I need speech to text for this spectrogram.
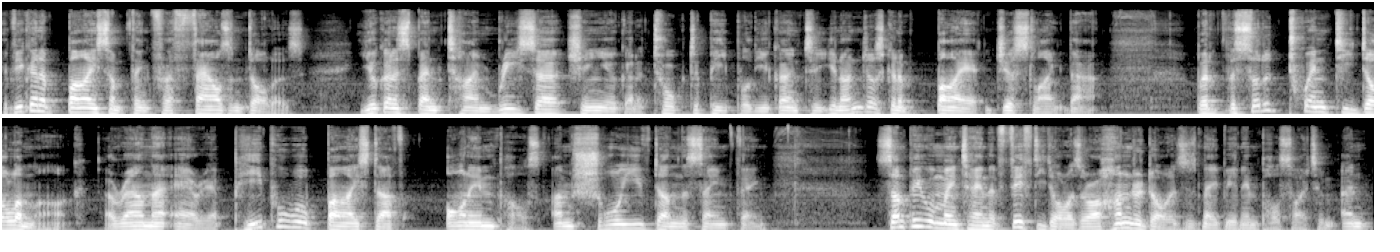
If you're going to buy something for $1,000, you're going to spend time researching, you're going to talk to people, you're going to, you know, not just going to buy it just like that. But at the sort of $20 mark around that area, people will buy stuff on impulse. I'm sure you've done the same thing. Some people maintain that $50 or $100 is maybe an impulse item, and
